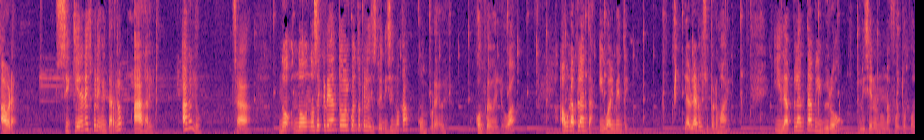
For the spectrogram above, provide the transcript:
Ahora, si quieren experimentarlo, háganlo, háganlo. O sea, no, no, no se crean todo el cuento que les estoy diciendo acá, comprueben, compruébenlo, ¿va? A una planta, igualmente, le hablaron súper mal y la planta vibró, le hicieron una foto con,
